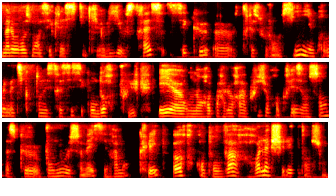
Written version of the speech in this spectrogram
malheureusement assez classiques euh, liés au stress. C'est que très souvent aussi, il y a une problématique quand on est stressé, c'est qu'on dort plus. Et on en reparlera à plusieurs reprises ensemble parce que pour nous, le sommeil, c'est vraiment clé. Or, quand on va relâcher les tensions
